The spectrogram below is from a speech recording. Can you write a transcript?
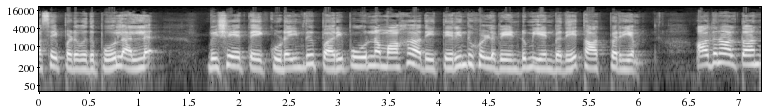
ஆசைப்படுவது போல் அல்ல. விஷயத்தை குடைந்து பரிபூர்ணமாக அதை தெரிந்து கொள்ள வேண்டும் என்பதே தாத்பரியம். அதனால்தான்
